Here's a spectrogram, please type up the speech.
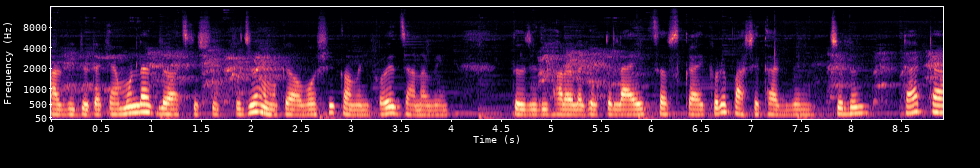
আর ভিডিওটা কেমন লাগল আজকে শিব পুজো, আমাকে অবশ্যই কমেন্ট করে জানাবেন। তো যদি ভালো লাগে একটা লাইক সাবস্ক্রাইব করে পাশে থাকবেন। চলুন, টাটা!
